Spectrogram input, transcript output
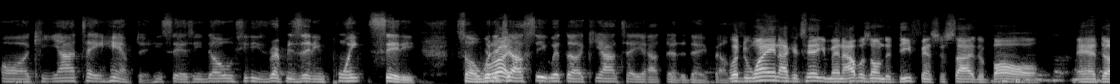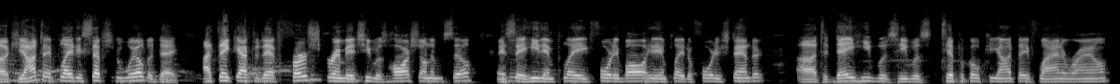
on Keontae Hampton. He says he knows he's representing Point City. So what Right. did y'all see with uh, Keontae out there today, fellas? Well, Dwayne, I can tell you, man, I was on the defensive side of the ball, and uh, Keontae played exceptionally well today. I think after that first scrimmage, he was harsh on himself and said he didn't play 40 ball, he didn't play the 40 standard. Uh, today, he was he was typical Keontae flying around.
